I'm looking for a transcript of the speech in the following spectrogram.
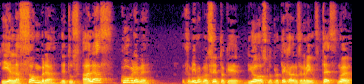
Y en la sombra de tus alas, cúbreme. Es el mismo concepto que Dios lo proteja de los enemigos. Test 9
